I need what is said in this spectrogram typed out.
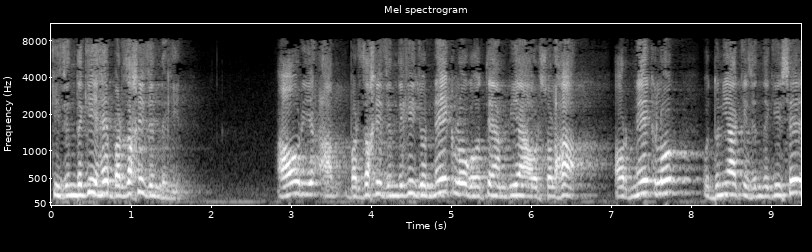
کی زندگی ہے برزخی زندگی۔ اور یہ برزخی زندگی جو نیک لوگ ہوتے ہیں، انبیاء اور صلحہ اور نیک لوگ، وہ دنیا کی زندگی سے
